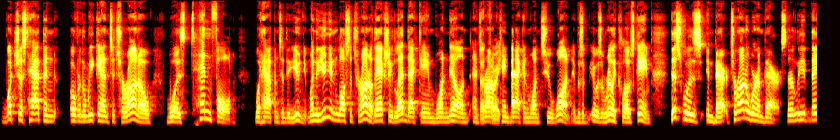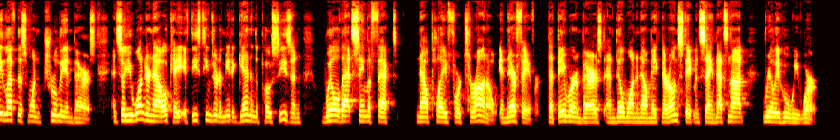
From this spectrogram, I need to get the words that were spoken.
what just happened over the weekend to Toronto was tenfold what happened to the Union. When the Union lost to Toronto, they actually led that game 1-0 and, and Toronto right. came back and won 2-1. It was a, it was a really close game. This was embar- Toronto were embarrassed. They leave, they left this one truly embarrassed. And so you wonder now, okay, if these teams are to meet again in the postseason, will that same effect now play for Toronto in their favor? That they were embarrassed and they'll want to now make their own statement saying that's not really who we were.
